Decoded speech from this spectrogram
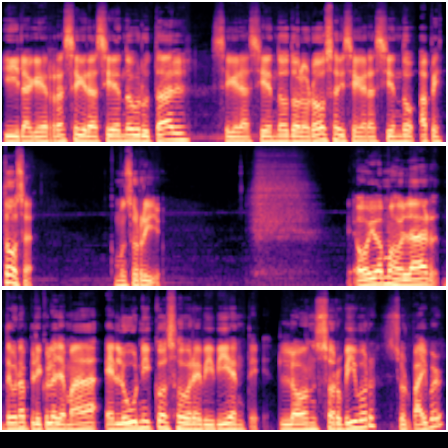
Y la guerra seguirá siendo brutal, seguirá siendo dolorosa y seguirá siendo apestosa, como un zorrillo. Hoy vamos a hablar de una película llamada El único sobreviviente, Lone Survivor, Survivor.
